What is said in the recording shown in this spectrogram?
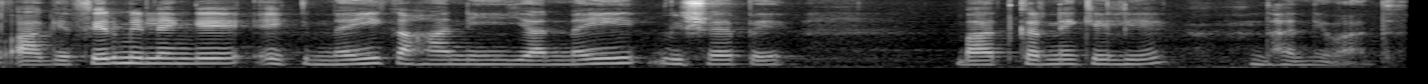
तो आगे फिर मिलेंगे एक नई कहानी या नई विषय पे बात करने के लिए। धन्यवाद।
